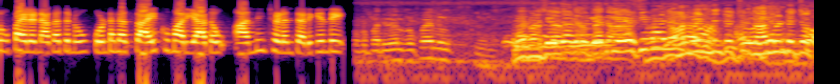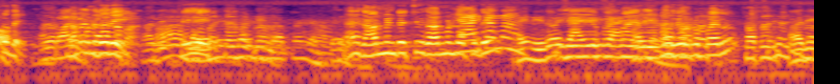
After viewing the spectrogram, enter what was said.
రూపాయల నగదును కుండల సాయి కుమార్ యాదవ్ అందించడం జరిగింది. గవర్నమెంట్ నుంచి వచ్చింది గవర్నమెంట్ నుంచి వస్తుంది. తప్పనిసరి. చెయ్యి. ఏ, గవర్నమెంట్ వచ్చింది గవర్నమెంట్ వస్తుంది. పదివేల రూపాయలు అది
